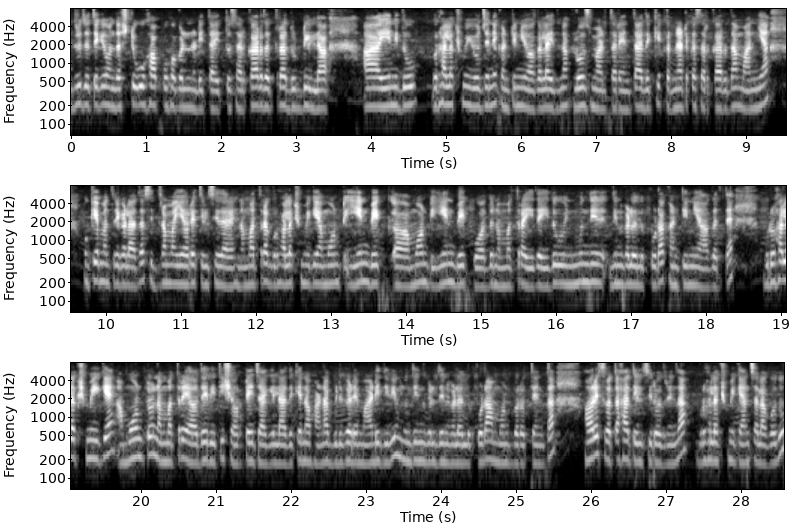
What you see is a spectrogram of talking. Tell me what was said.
ಇದ್ರ ಜೊತೆಗೆ ಒಂದಷ್ಟು ಊಹಾಪೋಹಗಳು ನಡೀತಾ ಇತ್ತು. ಸರ್ಕಾರದ ಹತ್ರ ದುಡ್ಡಿಲ್ಲ. ಏನಿದು ಗೃಹಲಕ್ಷ್ಮಿ ಯೋಜನೆ ಕಂಟಿನ್ಯೂ ಆಗಲ್ಲ, ಇದನ್ನ ಕ್ಲೋಸ್ ಮಾಡ್ತಾರೆ ಅಂತ. ಅದಕ್ಕೆ ಕರ್ನಾಟಕ ಸರ್ಕಾರದ ಮಾನ್ಯ ಮುಖ್ಯಮಂತ್ರಿಗಳಾದ ಸಿದ್ದರಾಮಯ್ಯ ಅವರೇ ತಿಳಿಸಿದ್ದಾರೆ. ನಮ್ಮ ಹತ್ರ ಗೃಹಲಕ್ಷ್ಮಿಗೆ ಅಮೌಂಟ್ ಏನು ಬೇಕು ಅಮೌಂಟ್ ಏನು ಬೇಕು ಅದು ನಮ್ಮ ಹತ್ರ ಇದೆ. ಇದು ಇನ್ನು ಮುಂದಿನ ದಿನಗಳಲ್ಲೂ ಕೂಡ ಕಂಟಿನ್ಯೂ ಆಗುತ್ತೆ. ಗೃಹಲಕ್ಷ್ಮಿಗೆ ಅಮೌಂಟು ನಮ್ಮ ಹತ್ರ ಯಾವುದೇ ರೀತಿ ಶಾರ್ಟೇಜ್ ಆಗಿಲ್ಲ. ಅದಕ್ಕೆ ನಾವು ಹಣ ಬಿಡುಗಡೆ ಮಾಡಿದ್ದೀವಿ ಮುಂದಿನ ದಿನಗಳಲ್ಲೂ ಕೂಡ ಅಮೌಂಟ್ ಬರುತ್ತೆ ಅಂತ ಅವರೇ ಸ್ವತಃ ತಿಳಿಸಿರೋದ್ರಿಂದ ಗೃಹಲಕ್ಷ್ಮಿ ಕ್ಯಾನ್ಸಲ್ ಆಗೋದು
